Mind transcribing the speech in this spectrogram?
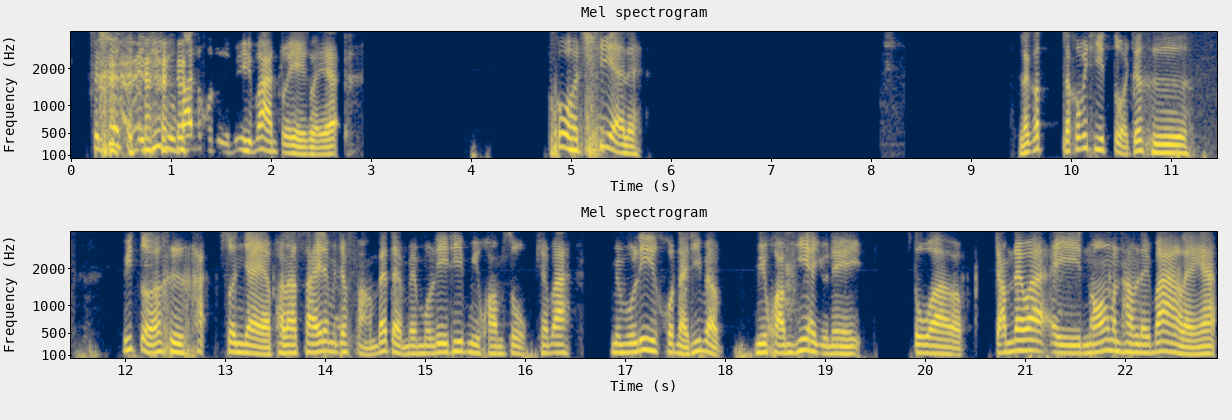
ๆเป็นเพื่อนสนิทที่อยู่บ้านคนอื่นไม่มีบ้านตัวเองเลยอะโคตรเชี่ยเลย แล้วก็แล้วก็วิธีตรวจก็คือ วิธีตรวจก็คือค่ะส่วนใหญ่อะ parasite เนี่ยมันจะฝังได้แต่ memory ที่มีความสุขใช่ปะ memory คนไหนที่แบบมีความเหี้ยอยู่ในตัวแบบจำได้ว่าไอ้น้องมันทำอะไรบ้างอะไรเงี้ย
